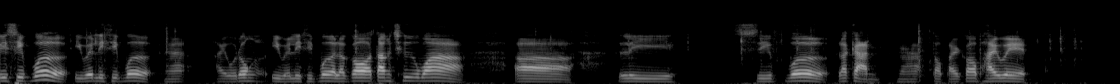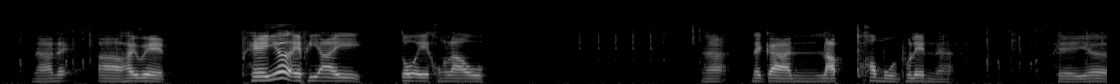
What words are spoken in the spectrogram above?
receiver event receiver นะฮะ i udon event receiver แล้วก็ตั้งชื่อว่าอ่า receiver ละกันนะฮะต่อไปก็ private นะในอ่า private player API ตัว A ของเรานะฮะในการรับข้อมูลผู้เล่นนะฮะ player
